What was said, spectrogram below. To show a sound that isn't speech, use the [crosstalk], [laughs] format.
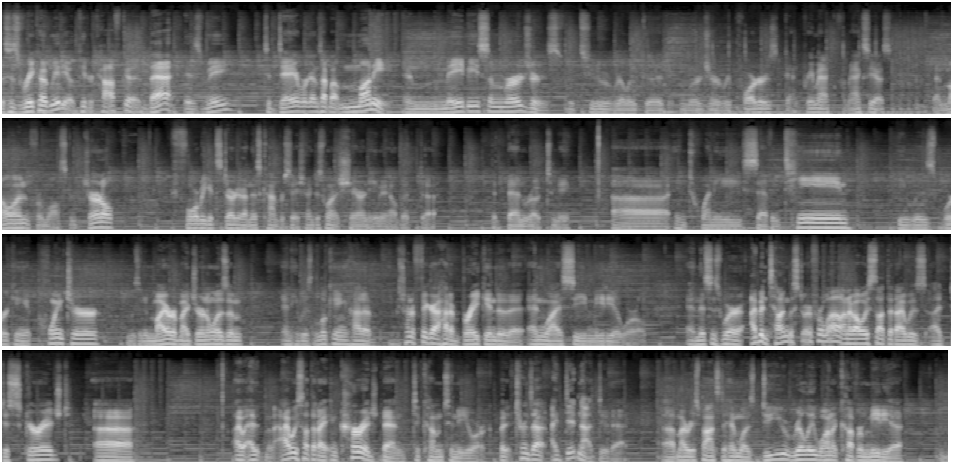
This is Recode Media with Peter Kafka. That is me. Today we're going to talk about money and maybe some mergers with two really good merger reporters, Dan Primack from Axios, Ben Mullin from Wall Street Journal. Before we get started on this conversation, I just want to share an email that uh, that Ben wrote to me uh, in 2017. He was working at Poynter. He was an admirer of my journalism, and he was looking how to trying to figure out how to break into the NYC media world. And this is where I've been telling the story for a while, and I've always thought that I was I discouraged. Uh, I, I, I, always thought that I encouraged Ben to come to New York, but it turns out I did not do that. Uh, my response to him was, "Do you really want to cover media?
